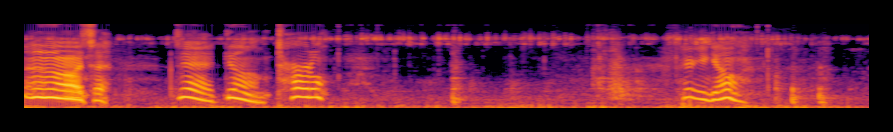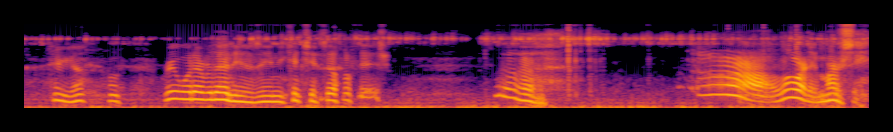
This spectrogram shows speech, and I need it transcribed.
oh, it's a dead gum turtle. There you go. Here you go. Oh, reel whatever that is and you catch yourself a fish. Oh, oh Lord have mercy.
